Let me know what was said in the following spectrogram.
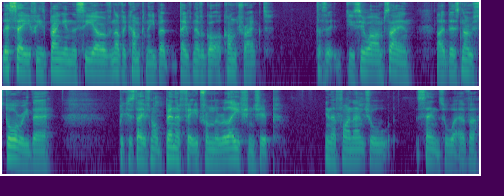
let's say if he's banging the CEO of another company, but they've never got a contract, does it? Do you see what I'm saying? Like, there's no story there because they've not benefited from the relationship in a financial sense or whatever.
